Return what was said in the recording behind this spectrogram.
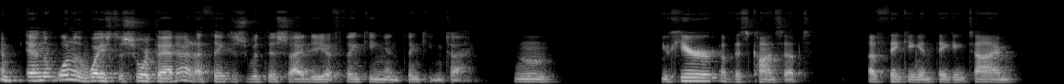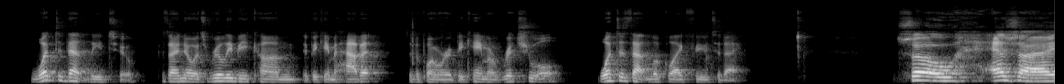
And, and one of the ways to sort that out, I think, is with this idea of thinking and thinking time. Mm. You hear of this concept of thinking and thinking time. What did that lead to? Because I know it's really become, it became a habit to the point where it became a ritual. What does that look like for you today? So, as I,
